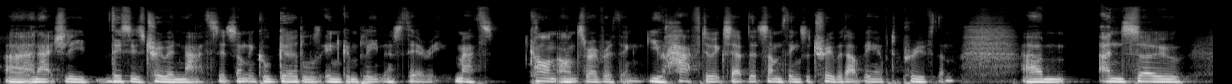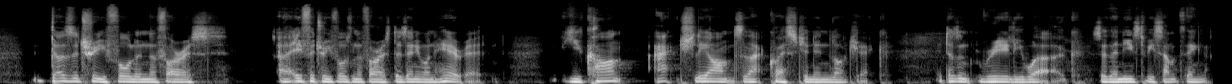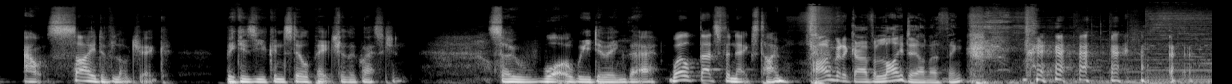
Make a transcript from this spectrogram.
Uh, and actually, this is true in maths. It's something called Gödel's incompleteness theory. Maths can't answer everything. You have to accept that some things are true without being able to prove them. Um, and so, does a tree fall in the forest? Uh, if a tree falls in the forest, does anyone hear it? You can't actually answer that question in logic. It doesn't really work. So there needs to be something outside of logic because you can still picture the question. So what are we doing there? Well, that's for next time. I'm going to go have a lie down, I think.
